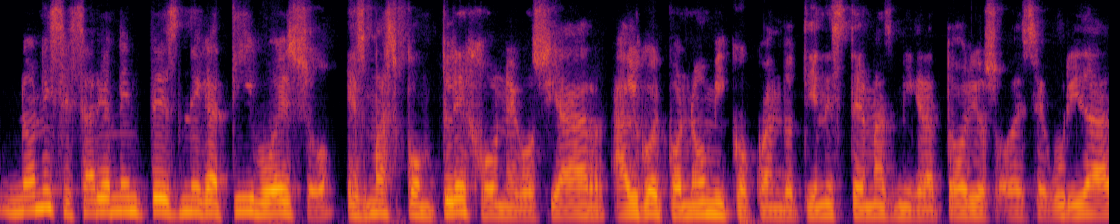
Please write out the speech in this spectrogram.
no necesariamente es negativo eso, es más complejo negociar algo económico cuando tienes temas migratorios o de seguridad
